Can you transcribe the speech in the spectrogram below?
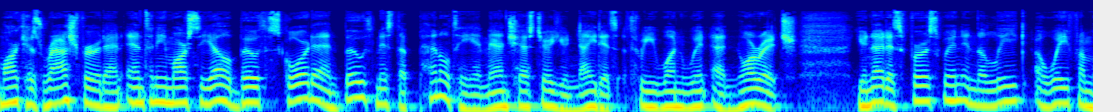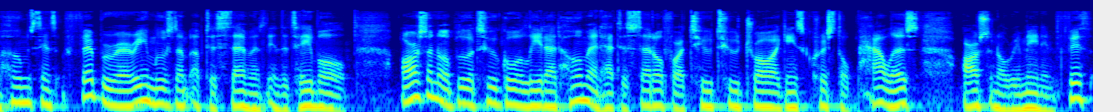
Marcus Rashford and Anthony Martial both scored and both missed a penalty in Manchester United's 3-1 win at Norwich. United's first win in the league away from home since February moves them up to seventh in the table. Arsenal blew a two-goal lead at home and had to settle for a 2-2 draw against Crystal Palace. Arsenal remain in fifth,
